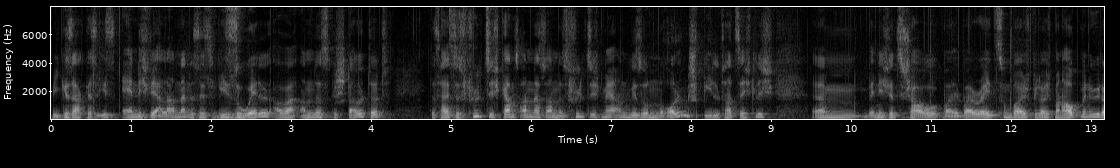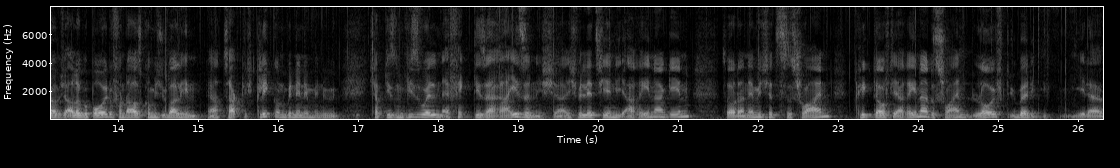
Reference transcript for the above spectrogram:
Wie gesagt, das ist ähnlich wie alle anderen. Es ist visuell, aber anders gestaltet. Das heißt, es fühlt sich ganz anders an. Es fühlt sich mehr an wie so ein Rollenspiel tatsächlich, ähm, wenn ich jetzt schaue, bei, bei Raid zum Beispiel habe ich mein Hauptmenü, da habe ich alle Gebäude, von da aus komme ich überall hin. Ja, zack, ich klicke und bin in dem Menü. Ich habe diesen visuellen Effekt dieser Reise nicht. Ja. Ich will jetzt hier in die Arena gehen. So, dann nehme ich jetzt das Schwein, klicke da auf die Arena, das Schwein läuft über die. Jeder,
